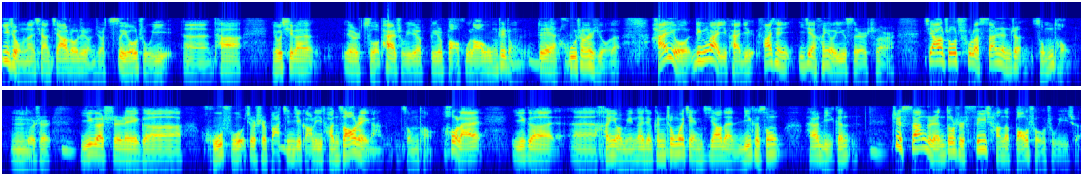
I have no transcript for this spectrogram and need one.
一种呢，像加州这种就是自由主义，呃，它尤其呢就是左派主义，比如保护劳工这种，对呼声是有的。还有另外一派，你发现一件很有意思的事儿，加州出了三任政总统，嗯，就是一个是那个。胡佛就是把经济搞了一团糟，这个总统。后来一个呃很有名的，就跟中国建交的尼克松，还有里根，这三个人都是非常的保守主义者。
